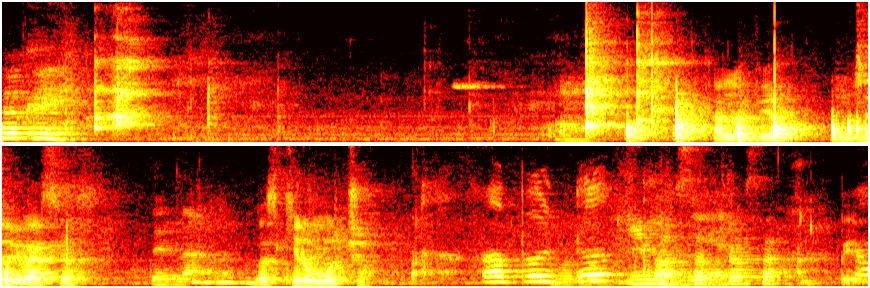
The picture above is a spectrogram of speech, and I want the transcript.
Ok. A la vio. Muchas gracias. De nada. Las quiero mucho. Y nosotros aquí, Pedro.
